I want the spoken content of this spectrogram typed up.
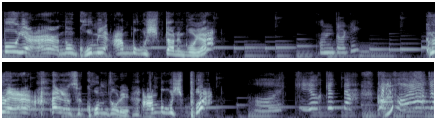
뭐야? 넌 곰이 안 보고 싶다는 거야? 곰돌이? 그래, 하얀색 곰돌이 안 보고 싶어? 어이 귀엽겠다. 곰 보여줘.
